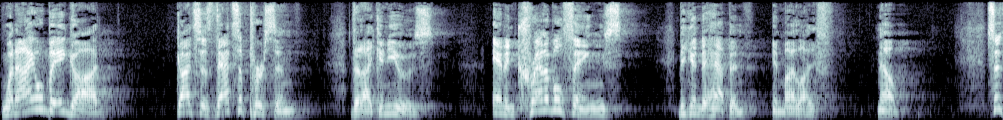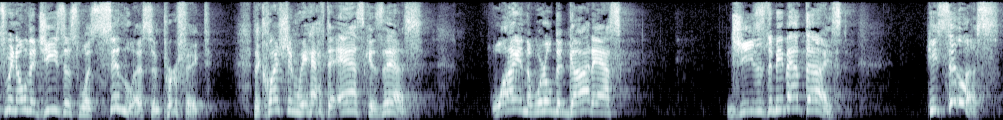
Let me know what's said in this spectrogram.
When I obey God, God says that's a person that I can use. And incredible things begin to happen in my life. Now, since we know that Jesus was sinless and perfect, the question we have to ask is this Why in the world did God ask Jesus to be baptized? He's sinless.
